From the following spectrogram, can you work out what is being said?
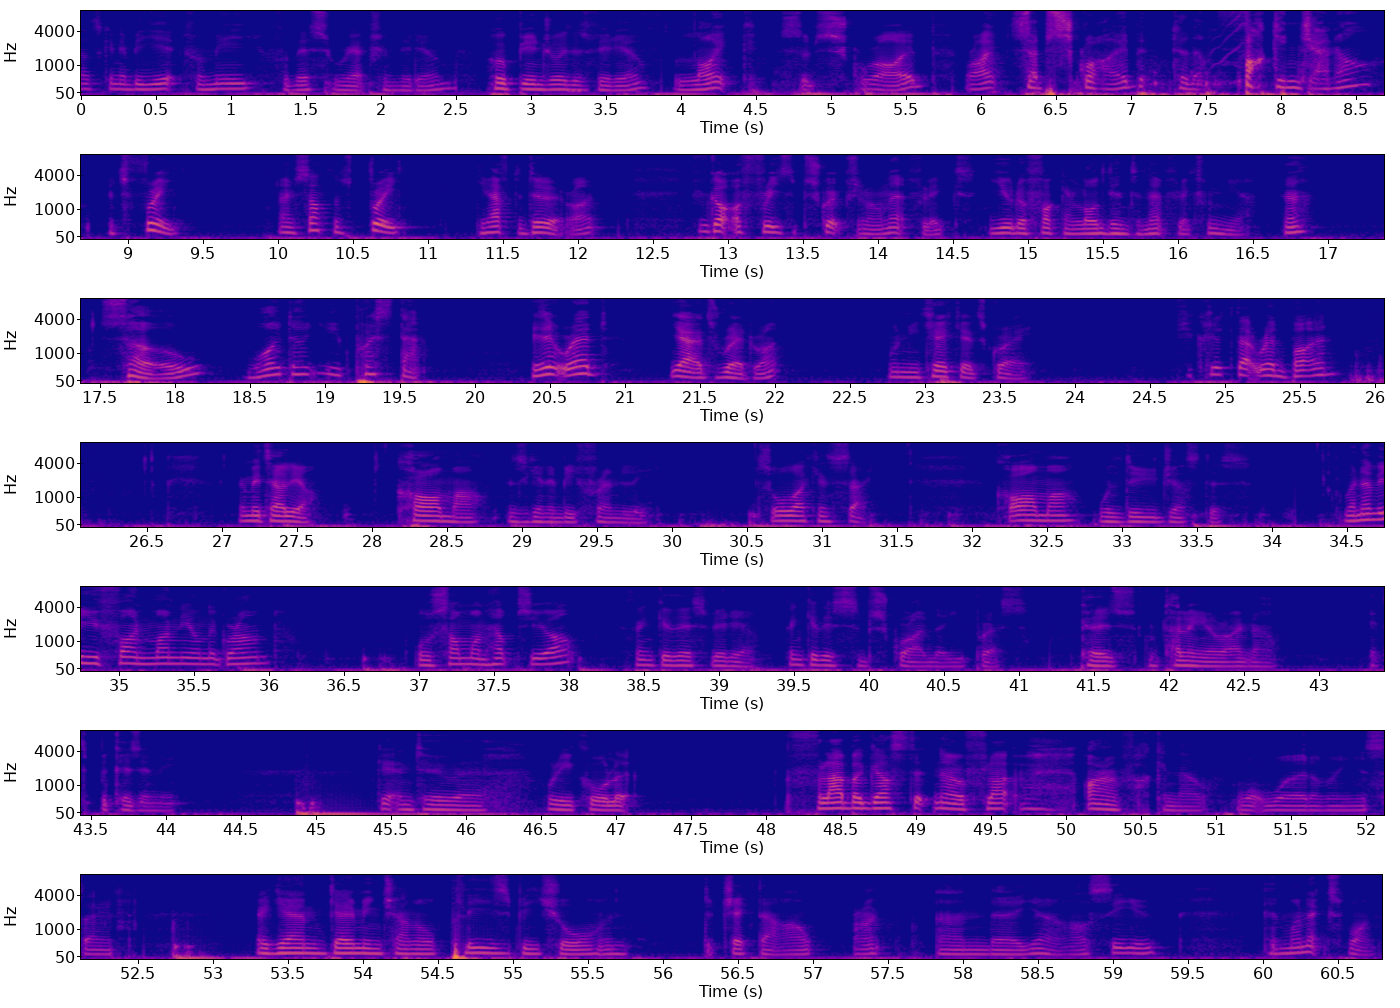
that's gonna be it for me for this reaction video. Hope you enjoyed this video. Like, subscribe, right? Subscribe to the fucking channel. It's free. And if something's free, you have to do it, right? If you've got a free subscription on Netflix, you'd have fucking logged into Netflix, wouldn't you? Huh? So, why don't you press that? Is it red? Yeah, it's red, right? When you click it, it's grey. If you click that red button, let me tell you, karma is going to be friendly. That's all I can say. Karma will do you justice. Whenever you find money on the ground, or someone helps you out, think of this video. Think of this subscribe that you press. Because I'm telling you right now, it's because of me. Get into, uh, what do you call it? flabbergasted. No, flab. I don't fucking know what word I'm even saying. Again, gaming channel. Please be sure and to check that out. Right, and uh, yeah, I'll see you in my next one.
